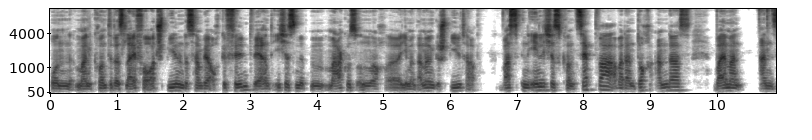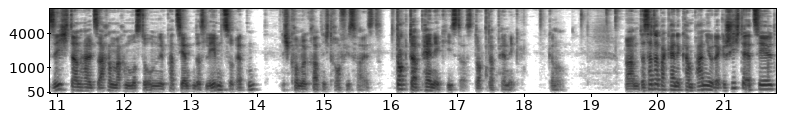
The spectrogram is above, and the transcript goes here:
und man konnte das live vor Ort spielen und das haben wir auch gefilmt, während ich es mit Markus und noch äh, jemand anderen gespielt habe. Was ein ähnliches Konzept war, aber dann doch anders, weil man an sich dann halt Sachen machen musste, um den Patienten das Leben zu retten. Ich komme nur gerade nicht drauf, wie es heißt. Dr. Panic hieß das. Dr. Panic. Genau. Ähm, das hat aber keine Kampagne oder Geschichte erzählt,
